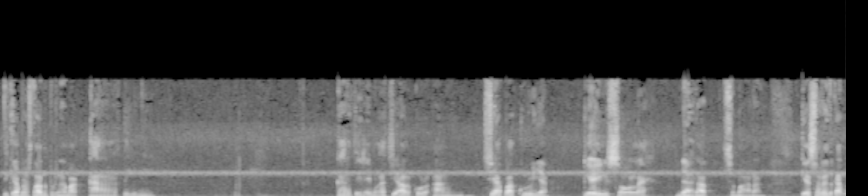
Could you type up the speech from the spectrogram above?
13 tahun bernama Kartini. Kartini mengaji Al-Quran. Siapa gurunya? Kiai Soleh Darat Semarang. Kiai Soleh itu kan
